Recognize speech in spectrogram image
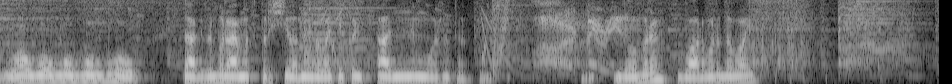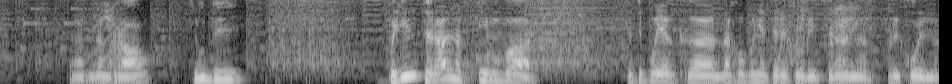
Воу, воу, воу, воу, воу. Так, забираємо тепер ще одну, давайте коль... А, не можна так. Добре, варвар давай. Забрав. Сюди. Блін, це реально імба. Це типу як е, захоплення території, це реально прикольно.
